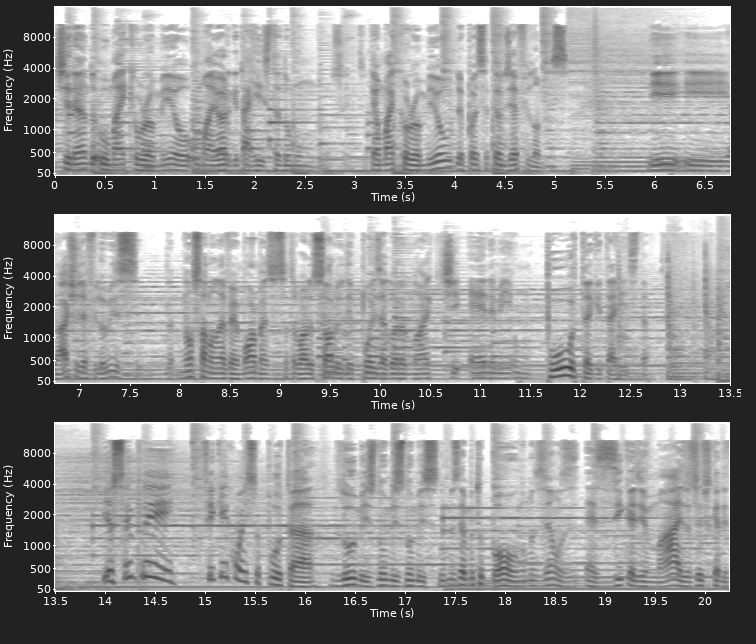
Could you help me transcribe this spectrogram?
tirando o Michael Romeo, o maior guitarrista do mundo. Você tem o Michael Romeo, depois você tem o Jeff Loomis. E, e eu acho o Jeff Loomis não só no Nevermore, mas no seu trabalho solo e depois agora no Arctic Enemy, um puta guitarrista. E eu sempre fiquei com isso, puta, Loomis, Loomis, Loomis, Loomis é muito bom, Loomis é, um, é zica demais, os riffs que ele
